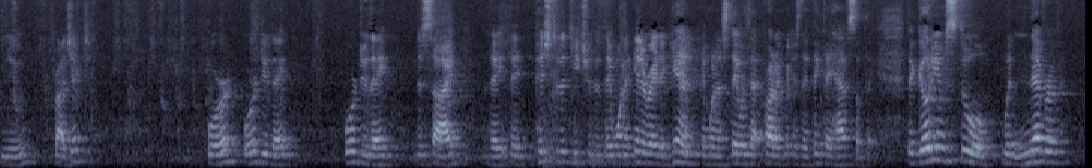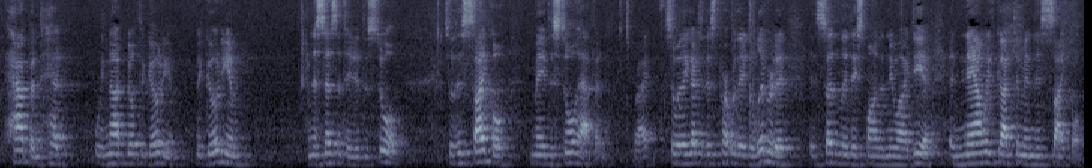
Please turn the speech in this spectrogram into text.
New project, or or do they Or do they decide, they, they pitch to the teacher that they want to iterate again and want to stay with that product because they think they have something. The Godium stool would never have happened had we not built the Godium. The Godium necessitated the stool. So this cycle made the stool happen, right? So when they got to this part where they delivered it, and suddenly they spawned a new idea. And now we've got them in this cycle,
